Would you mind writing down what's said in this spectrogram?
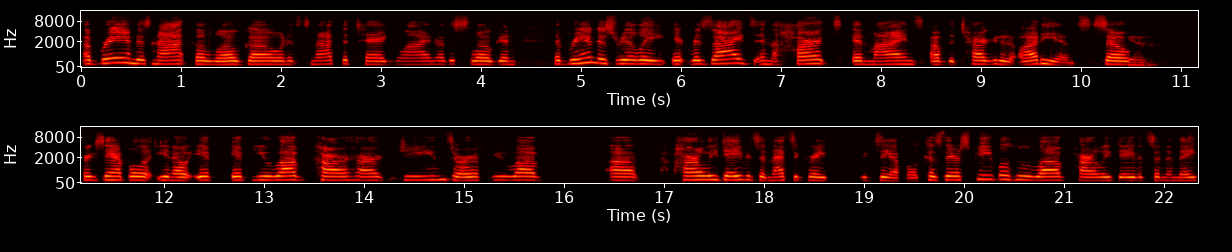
a brand is not the logo and it's not the tagline or the slogan. The brand is really, it resides in the hearts and minds of the targeted audience. So, yeah. for example, you know, if if you love Carhartt jeans or if you love uh, Harley Davidson, that's a great example because there's people who love Harley Davidson and they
